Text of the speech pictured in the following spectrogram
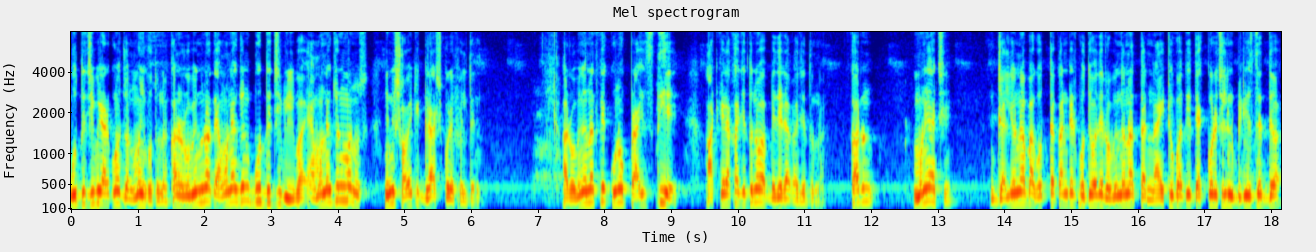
বুদ্ধিজীবীর আর কোনো জন্মই হতো না। কারণ রবীন্দ্রনাথ এমন একজন বুদ্ধিজীবী বা এমন একজন মানুষ যিনি সবাইকে গ্রাস করে ফেলতেন। আর রবীন্দ্রনাথকে কোনো প্রাইজ দিয়ে আটকে রাখা যেত না বা বেঁধে রাখা যেত না। কারণ মনে আছে জালিয়ানবাগ হত্যাকাণ্ডের প্রতিবাদে রবীন্দ্রনাথ তার নাইট উপাধি ত্যাগ করেছিলেন ব্রিটিশদের দেওয়া।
